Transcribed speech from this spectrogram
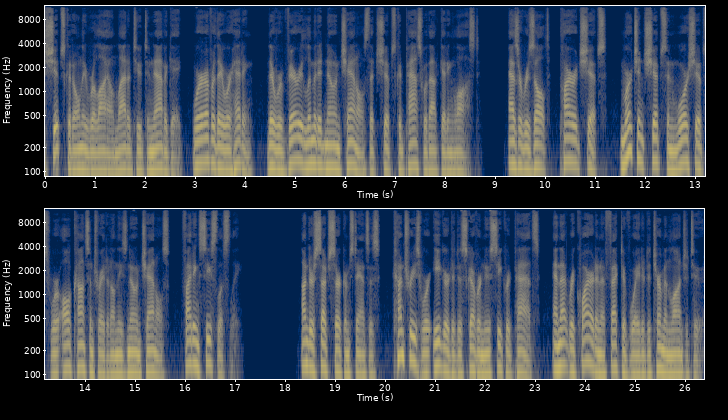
ships could only rely on latitude to navigate, wherever they were heading, there were very limited known channels that ships could pass without getting lost. As a result, pirate ships, merchant ships, and warships were all concentrated on these known channels, fighting ceaselessly. Under such circumstances, countries were eager to discover new secret paths, and that required an effective way to determine longitude.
